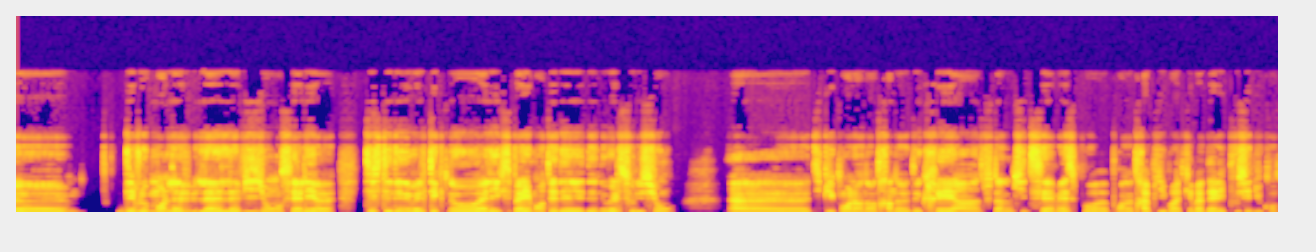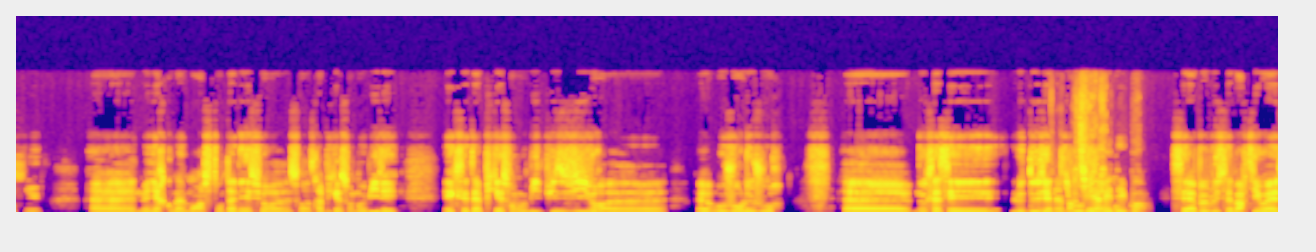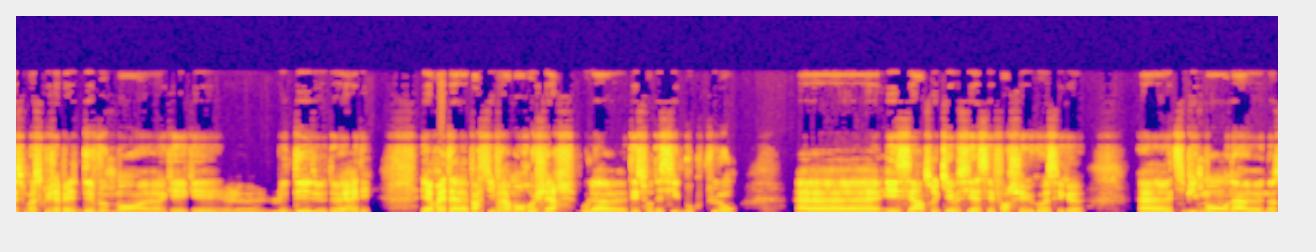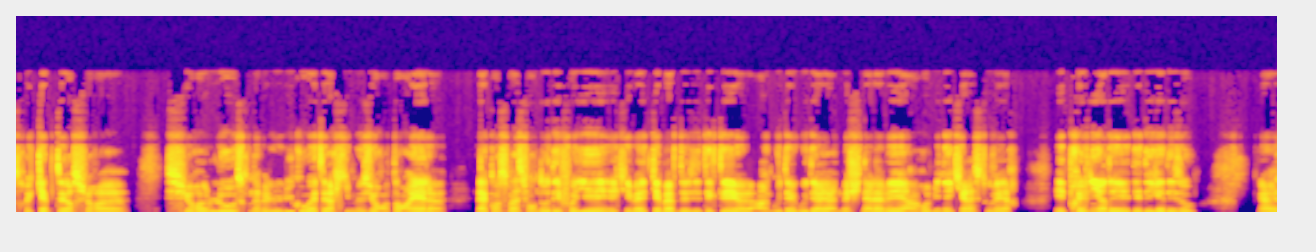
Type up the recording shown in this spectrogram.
développement de la, la, la vision, c'est aller euh, tester des nouvelles technos, aller expérimenter des, des nouvelles solutions. Euh, typiquement, là, on est en train de, de, créer un, tout un outil de CMS pour, euh, pour notre appli, pour être capable d'aller pousser du contenu euh, de manière complètement instantanée sur, euh, sur notre application mobile et, et que cette application mobile puisse vivre euh, au jour le jour. donc ça, c'est le deuxième la niveau. Partie R&D, quoi c'est un peu plus la partie ouais moi ce que j'appelle développement euh, qui, est, qui, est, le, le D de, de R&D et après tu as la partie vraiment recherche où là euh, tu es sur des cycles beaucoup plus longs euh, et c'est un truc qui est aussi assez fort chez Luco c'est que euh, typiquement on a euh, notre capteur sur sur l'eau ce qu'on appelle le Luco Water qui mesure en temps réel la consommation d'eau des foyers et qui va être capable de détecter un goutte à goutte derrière une machine à laver un robinet qui reste ouvert et de prévenir des, des dégâts des eaux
